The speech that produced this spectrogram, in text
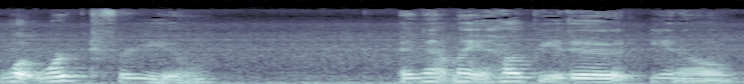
what worked for you. And that might help you to, you know,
